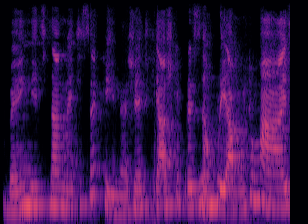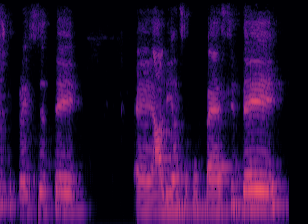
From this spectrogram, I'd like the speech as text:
bem nitidamente isso aqui, né? Gente que acha que precisa ampliar muito mais, que precisa ter é, aliança com o PSD,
